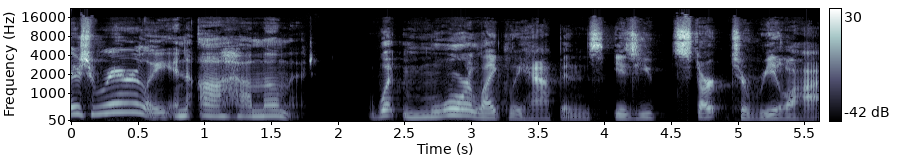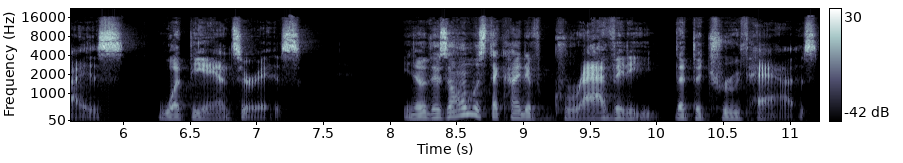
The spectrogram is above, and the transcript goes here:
there's rarely an aha moment. What more likely happens is you start to realize what the answer is. You know, there's almost a kind of gravity that the truth has,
